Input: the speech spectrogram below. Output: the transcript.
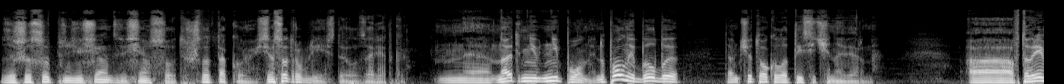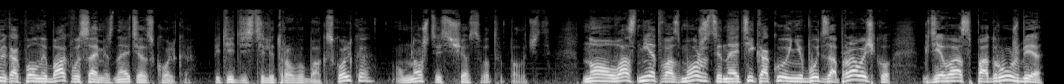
За 650, за 700. Что такое? 700 рублей стоила зарядка. Э, но это не, не полный. Ну, полный был бы там что-то около тысячи, наверное. А, в то время как полный бак, вы сами знаете, сколько? 50-литровый бак. Сколько? Умножьте сейчас, вот вы получите. Но у вас нет возможности найти какую-нибудь заправочку, где вас по дружбе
